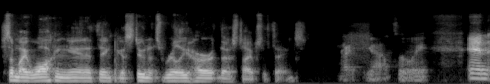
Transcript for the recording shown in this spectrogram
somebody walking in and thinking a student's really hurt, those types of things. Right. Yeah, absolutely. And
